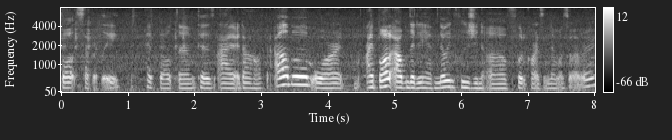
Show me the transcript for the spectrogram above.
bought separately had bought them because I don't have the album or I bought an album that didn't have no inclusion of photo cards in them whatsoever.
